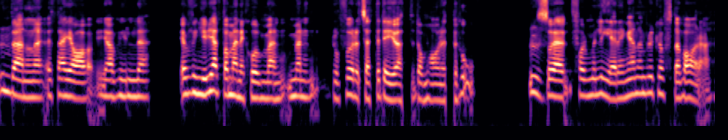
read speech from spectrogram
Mm. Utan, utan jag, jag, vill, jag vill ju hjälpa människor men, men då förutsätter det ju att de har ett behov. Mm. Så formuleringarna brukar ofta vara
